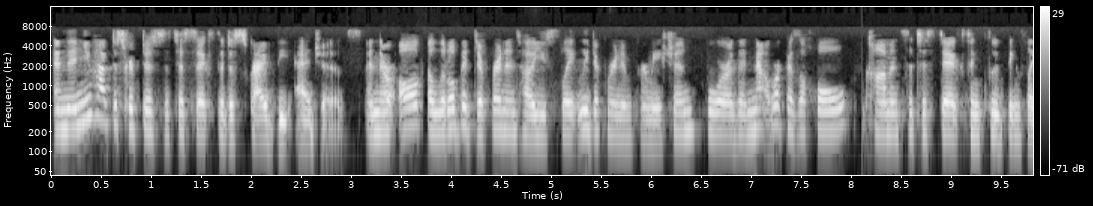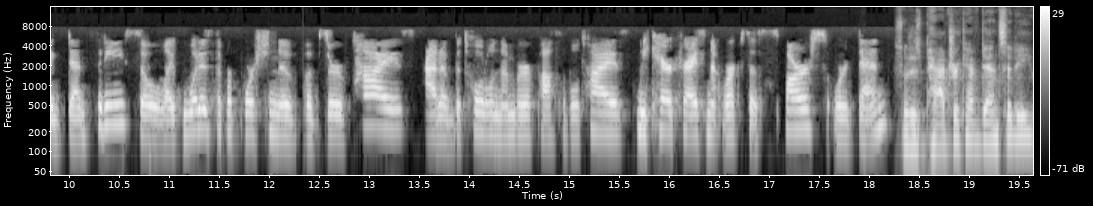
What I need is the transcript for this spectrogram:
And then you have descriptive statistics that describe the edges. And they're all a little bit different and tell you slightly different information. For the network as a whole, common statistics include things like density. So like what is the proportion of observed ties out of the total number of possible ties. We characterize networks as sparse or dense. So does Patrick have density?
